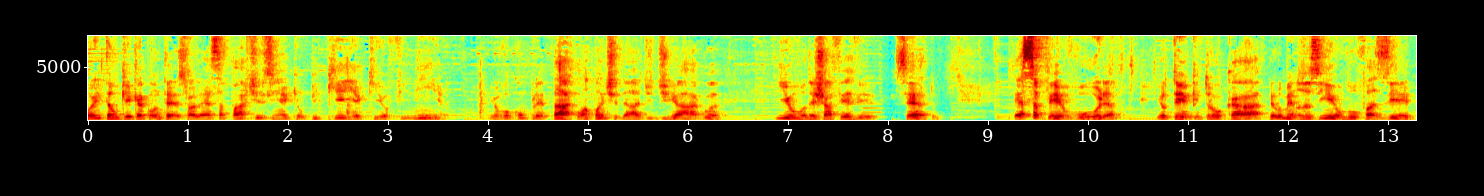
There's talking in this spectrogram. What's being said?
Bom, então o que que acontece? Olha, essa partezinha que eu piquei aqui, ó, fininha, eu vou completar com a quantidade de água e eu vou deixar ferver, certo? Essa fervura eu tenho que trocar, pelo menos assim eu vou fazer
